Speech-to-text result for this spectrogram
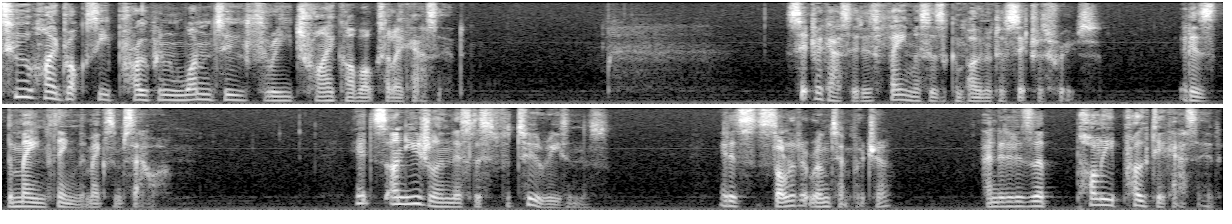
2-hydroxypropane 1,2,3 tricarboxylic acid. Citric acid is famous as a component of citrus fruits. It is the main thing that makes them sour. It's unusual in this list for two reasons. It is solid at room temperature, and it is a polyprotic acid,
